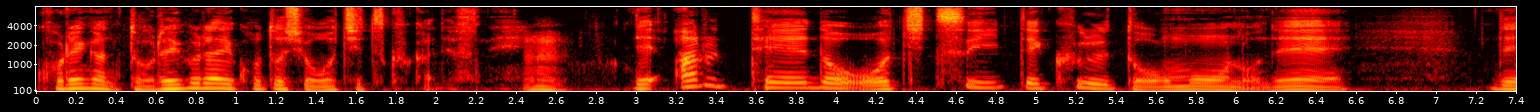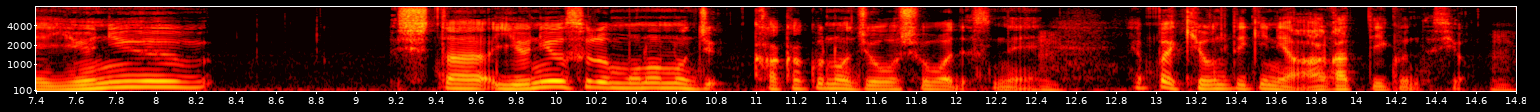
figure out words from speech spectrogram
これがどれぐらい今年落ち着くかですね。うんである程度落ち着いてくると思うのでで輸入した輸入するものの価格の上昇はですね、うんやっぱり基本的には上がっていくんですよ。うん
